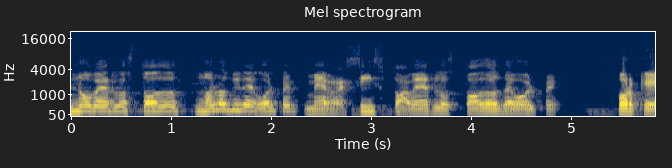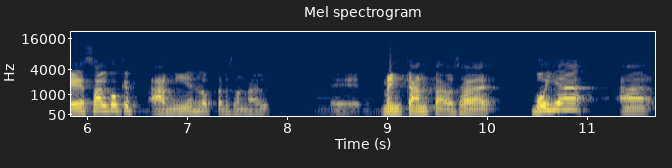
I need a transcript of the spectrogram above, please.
no verlos todos, no los vi de golpe, me resisto a verlos todos de golpe, porque es algo que a mí en lo personal eh, me encanta, o sea, voy a, a,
